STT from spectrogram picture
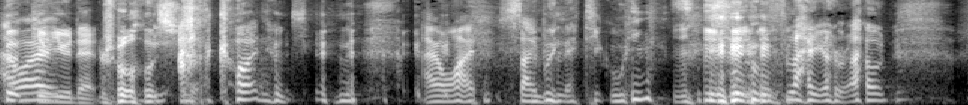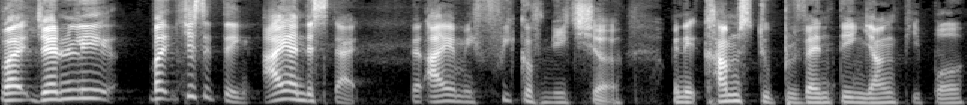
I want give you that role? the archon of gender. I want cybernetic wings to fly around. But generally, but here's the thing: I understand that I am a freak of nature when it comes to preventing young people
